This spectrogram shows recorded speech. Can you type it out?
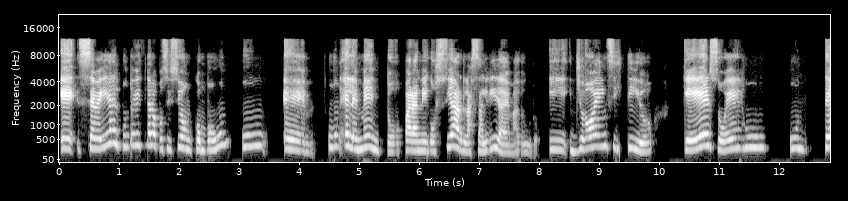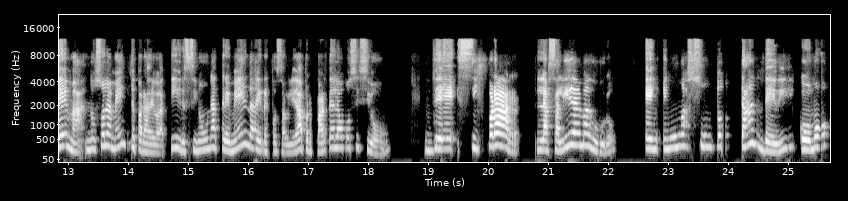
eh, se veía desde el punto de vista de la oposición como un, un eh, un elemento para negociar la salida de Maduro. Y yo he insistido que eso es un, un tema no solamente para debatir, sino una tremenda irresponsabilidad por parte de la oposición de cifrar la salida de Maduro en, en un asunto tan débil como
